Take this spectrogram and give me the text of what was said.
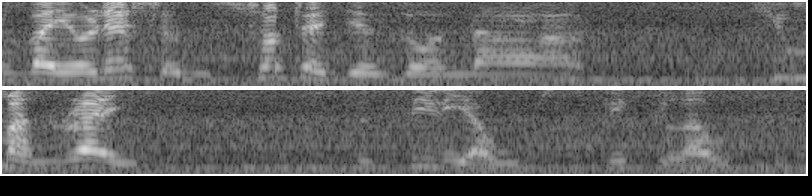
violations, shortages on uh, human rights, Cecilia would speak loudly.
